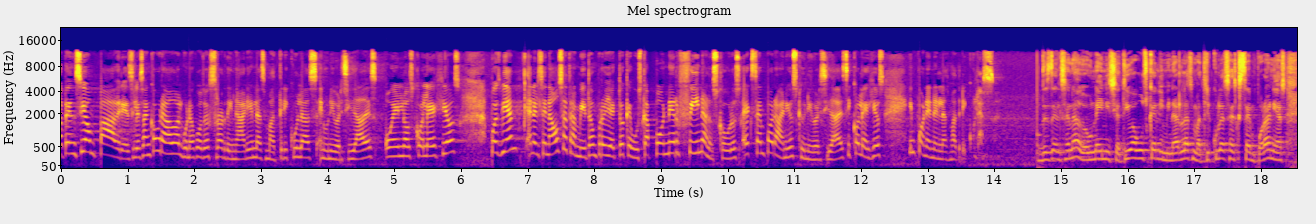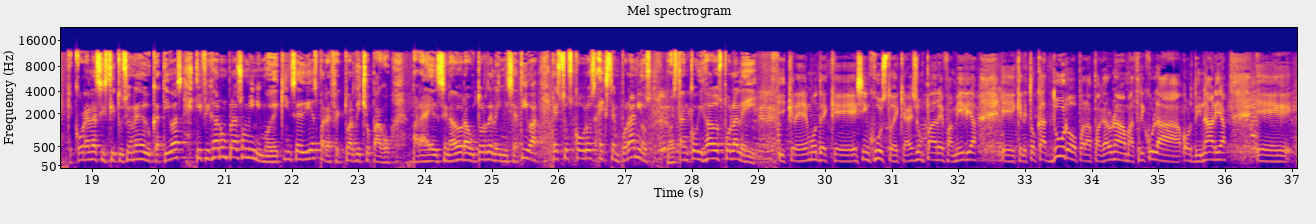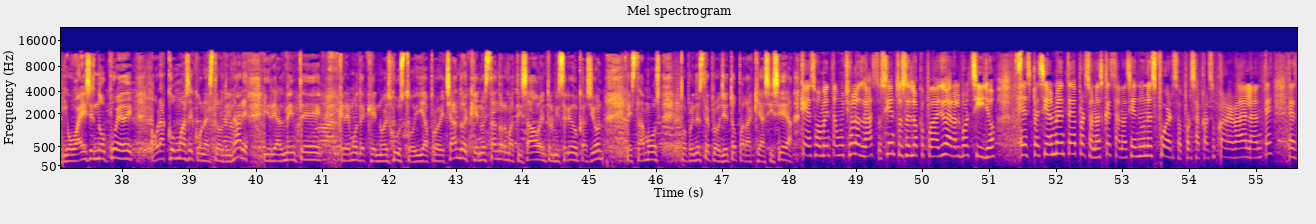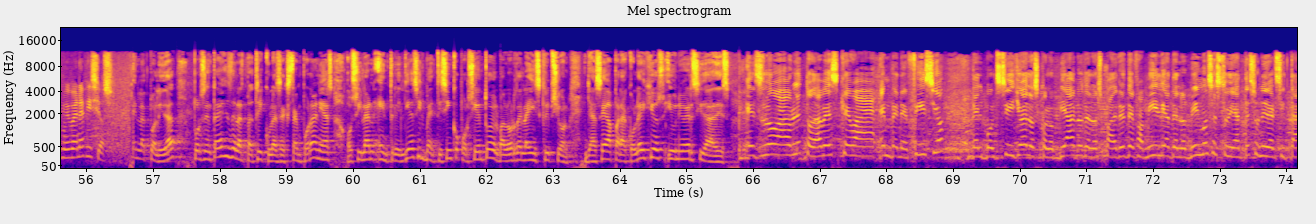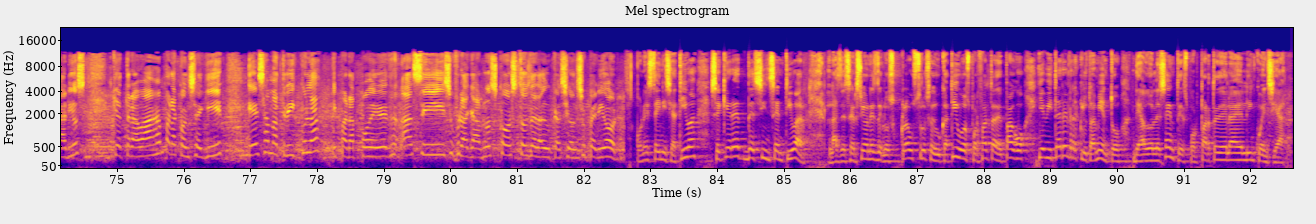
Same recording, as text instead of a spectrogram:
Atención padres, ¿les han cobrado alguna cuota extraordinaria en las matrículas en universidades o en los colegios? Pues bien, en el Senado se tramita un proyecto que busca poner fin a los cobros extemporáneos que universidades y colegios imponen en las matrículas. Desde el Senado, una iniciativa busca eliminar las matrículas extemporáneas que cobran las instituciones educativas y fijar un plazo mínimo de 15 días para efectuar dicho pago. Para el senador autor de la iniciativa, estos cobros extemporáneos no están cobijados por la ley. Y creemos de que es injusto, de que a veces un padre de familia eh, que le toca duro para pagar una matrícula ordinaria eh, o a veces no puede, ahora cómo hace con la extraordinaria. Y realmente creemos de que no es justo. Y aprovechando de que no está normatizado dentro del Ministerio de Educación, estamos proponiendo este proyecto para que así sea. Que eso aumenta mucho los gastos y entonces lo que puede ayudar al bolsillo, especialmente de personas que están haciendo un esfuerzo por sacar su carrera adelante, es muy beneficioso. En la actualidad, porcentajes de las matrículas extemporáneas oscilan entre el 10 y el 25% del valor de la inscripción, ya sea para colegios y universidades. Es loable toda vez que va en beneficio del bolsillo de los colombianos, de los padres de familia, de los mismos estudiantes universitarios que trabajan para conseguir esa matrícula y para poder así sufragar los costos de la educación superior. Con esta iniciativa se quiere desincentivar las deserciones de los claustros educativos por falta de pago y evitar el reclutamiento de adolescentes por parte de la delincuencia.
